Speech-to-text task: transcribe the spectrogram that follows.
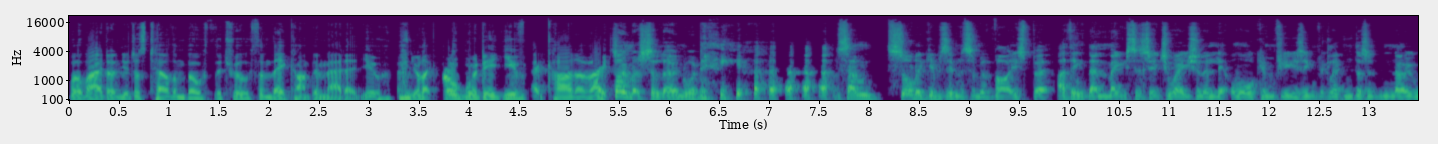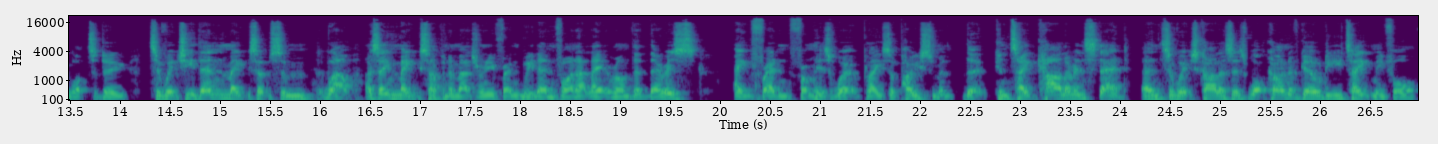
Well, why don't you just tell them both the truth and they can't be mad at you? And you're like, Oh, Woody, you've met Carla, right? So much to learn, Woody. Sam sort of gives him some advice, but I think then makes the situation a little more confusing for Cliff and doesn't know what to do. To which he then makes up some, well, I say makes up an imaginary friend. We then find out later on that there is a friend from his workplace, a postman, that can take Carla instead. And to which Carla says, What kind of girl do you take me for?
